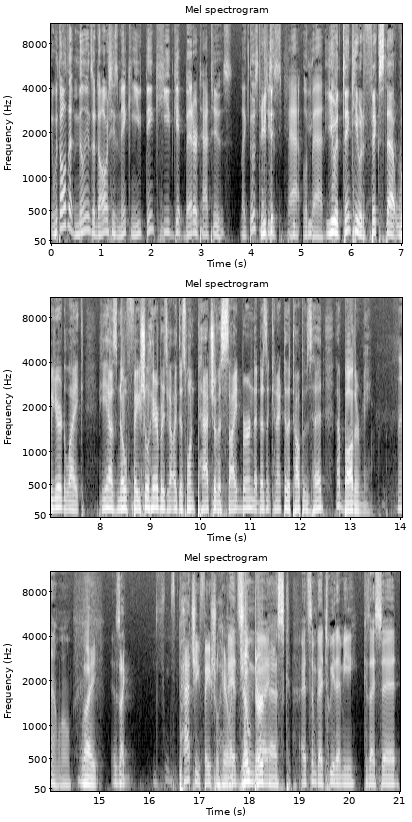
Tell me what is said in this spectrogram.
with all that millions of dollars he's making, you'd think he'd get better tattoos. Like those You tattoos, bad look you, bad. You would think he would fix that weird, like, he has no facial hair, but he's got like this one patch of a sideburn that doesn't connect to the top of his head. That bothered me. Nah, well, Like, it's like patchy facial hair, I like Joe Dirt esque. I had some guy tweet at me because I said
